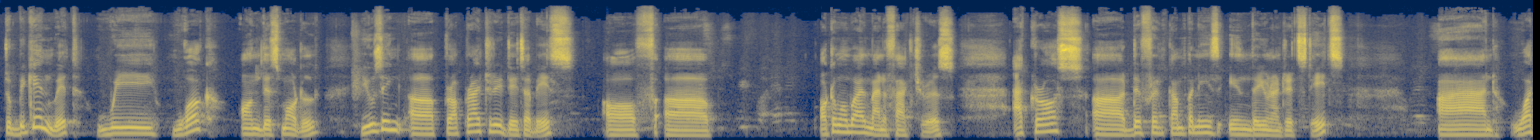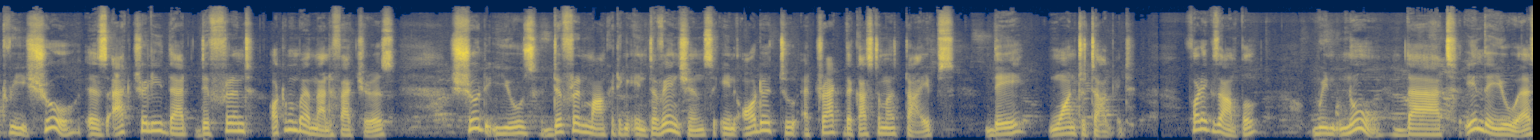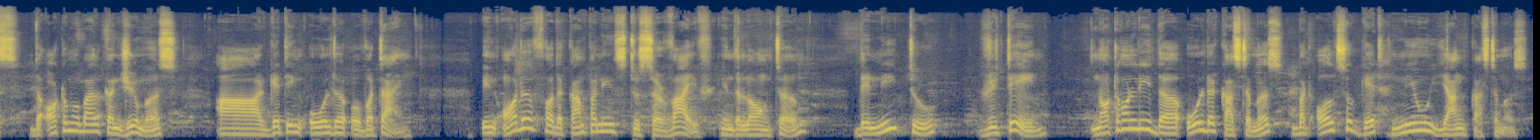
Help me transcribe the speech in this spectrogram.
to begin with, we work on this model using a proprietary database of uh, automobile manufacturers across uh, different companies in the United States. And what we show is actually that different automobile manufacturers should use different marketing interventions in order to attract the customer types they want to target. For example, we know that in the US, the automobile consumers are getting older over time. In order for the companies to survive in the long term, they need to retain not only the older customers but also get new young customers.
